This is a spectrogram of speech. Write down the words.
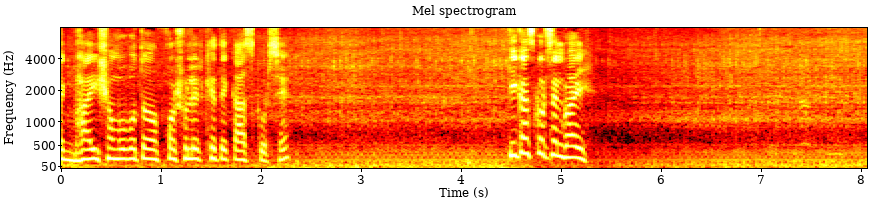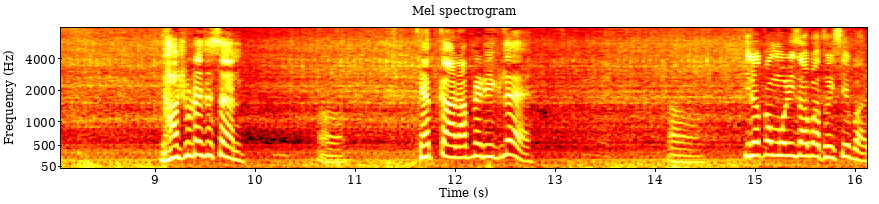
এক ভাই সম্ভবত ফসলের ক্ষেতে কাজ করছে। কি কাজ করছেন ভাই? ঘাস উঠাইতেছেন? ক্ষেত কার? আপনার ইগলে কীরকম মরিচ আবাদ হয়েছে এবার?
